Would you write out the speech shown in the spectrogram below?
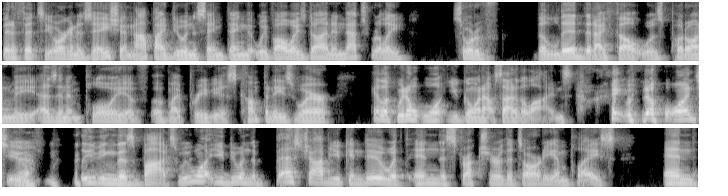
benefits the organization, not by doing the same thing that we've always done. And that's really sort of the lid that I felt was put on me as an employee of of my previous companies where, hey, look, we don't want you going outside of the lines, right? We don't want you Yeah. leaving this box. We want you doing the best job you can do within the structure that's already in place. And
